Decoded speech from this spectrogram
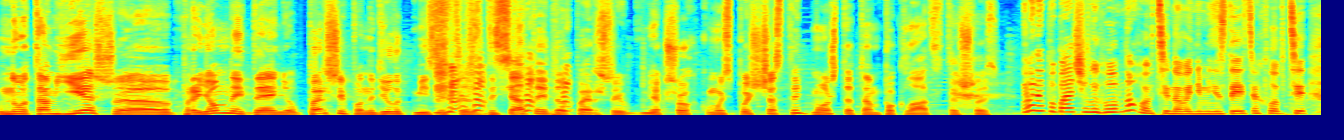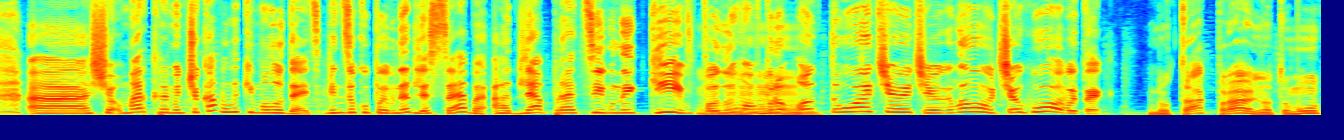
Ну там є ж е, прийомний день, перший понеділок місяця з 10 до 1. Якщо комусь пощастить, можете там покласти щось. Ми не побачили головного в цій новині, мені здається, хлопці. е, Що мер Кременчука великий молодець. Він закупив не для себе, а для працівників. Подумав про Мгм. оточуючих. Ну чого ви так? Ну так, правильно. Тому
